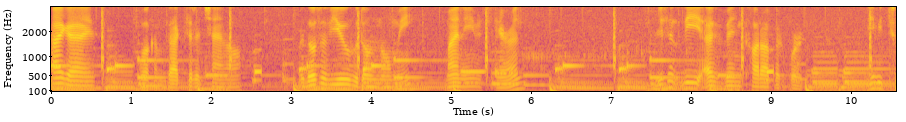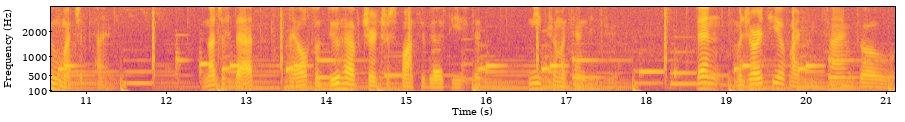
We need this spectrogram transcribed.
Hi guys, welcome back to the channel. For those of you who don't know me, my name is Aaron. Recently, I've been caught up at work, maybe too much at times. Not just that, I also do have church responsibilities that need some attending to. Then, majority of my free time go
